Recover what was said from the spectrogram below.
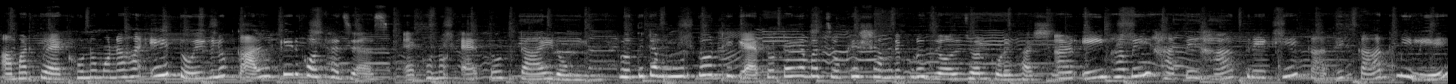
আমার তো এখনও মনে হয়, এই তো, এগুলো কালকের কথা জাস্ট এখনও এতটাই রঙিন। প্রতিটা মুহূর্ত ঠিক এতটাই আমার চোখের সামনে পুরো জল জল করে ভাসে। আর এইভাবেই হাতে হাত রেখে কাঁধে কাঁধ মিলিয়ে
